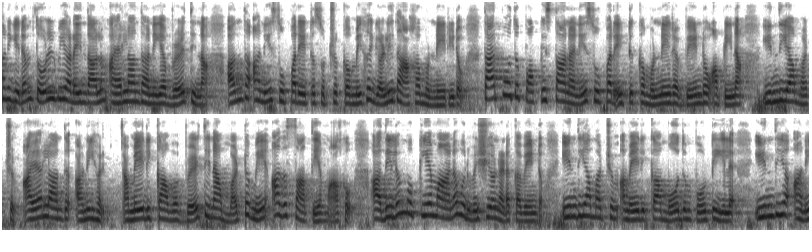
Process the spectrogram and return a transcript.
அணியிடம் தோல்வி அடைந்தாலும் அயர்லாந்து அணியை வீழ்த்தினா அந்த அணி சூப்பர் எட்டு எட்டுக்கு மிக எளிதாக முன்னேறிடும். தற்போது பாகிஸ்தான் அணி சூப்பர் எட்டுக்கு முன்னேற வேண்டும் அப்படின்னா இந்தியா மற்றும் அயர்லாந்து அணிகள் அமெரிக்காவை வீழ்த்தினா மட்டுமே அது சாத்தியமாகும். அதிலும் முக்கியமான ஒரு விஷயம் நடக்க வேண்டும். இந்தியா மற்றும் அமெரிக்கா மோதும் போட்டியில் இந்திய அணி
